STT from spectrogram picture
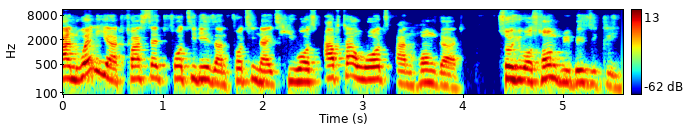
And when he had fasted 40 days and 40 nights, he was afterwards and hungered. So he was hungry, basically.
